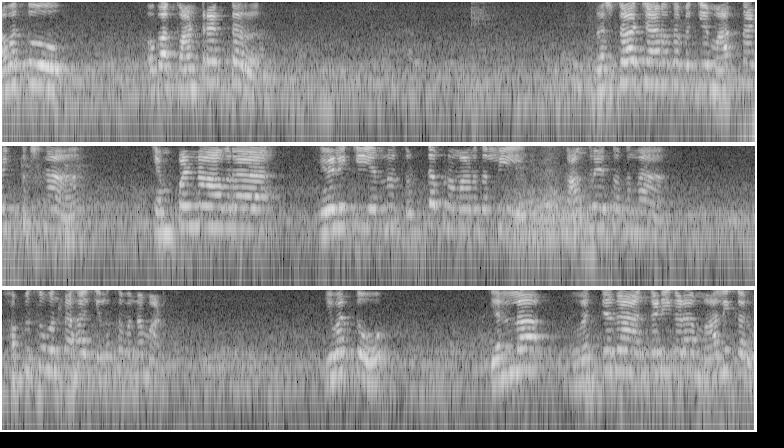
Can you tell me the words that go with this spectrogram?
ಅವತ್ತು ಒಬ್ಬ ಕಾಂಟ್ರಾಕ್ಟರ್ ಭ್ರಷ್ಟಾಚಾರದ ಬಗ್ಗೆ ಮಾತನಾಡಿದ ತಕ್ಷಣ ಕೆಂಪಣ್ಣ ಅವರ ಹೇಳಿಕೆಯನ್ನು ದೊಡ್ಡ ಪ್ರಮಾಣದಲ್ಲಿ ಕಾಂಗ್ರೆಸ್ ಅದನ್ನ ಹಬ್ಬಿಸುವಂತಹ ಕೆಲಸವನ್ನ ಮಾಡಿತು ಇವತ್ತು ಎಲ್ಲ ಮದ್ಯದ ಅಂಗಡಿಗಳ ಮಾಲೀಕರು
